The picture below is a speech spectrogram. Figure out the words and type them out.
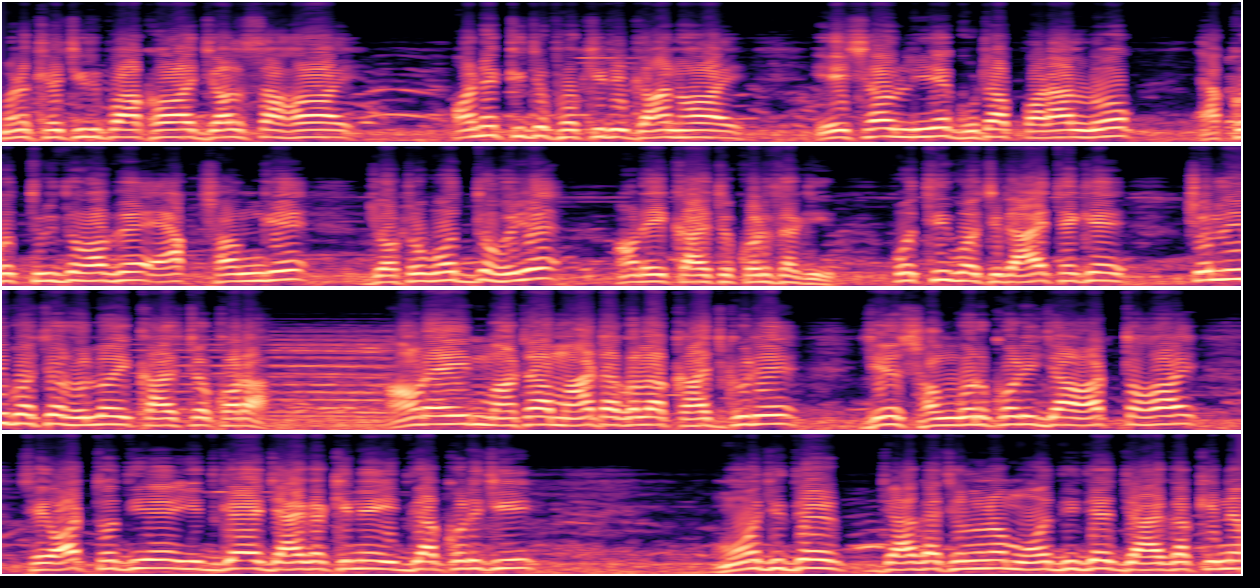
মানে খেচুড়ি পাক হয়, জলসা হয়, অনেক কিছু ফকিরি গান হয়। এইসব নিয়ে গোটা পাড়ার লোক একত্রিতভাবে একসঙ্গে জোটবদ্ধ হয়ে আমরা এই কাজটা করে থাকি। প্রতি বছর আয় থেকে চল্লিশ বছর হলো এই কাজটা করা। আমরা এই মাটা মাটাগুলা কাজ করে যে সংগ্রহ করি, যা অর্থ হয়, সেই অর্থ দিয়ে ঈদগাহে জায়গা কিনে ঈদগাহ করেছি। মসজিদের জায়গা ছিল না মসজিদের জায়গা কিনে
